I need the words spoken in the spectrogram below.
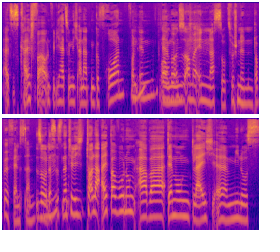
als es kalt war und wir die Heizung nicht anhatten, gefroren von innen. Oh, bei Ähm, uns ist auch mal innen nass, so zwischen den Doppelfenstern. so, das ist natürlich tolle Altbauwohnung, aber Dämmung gleich äh, minus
